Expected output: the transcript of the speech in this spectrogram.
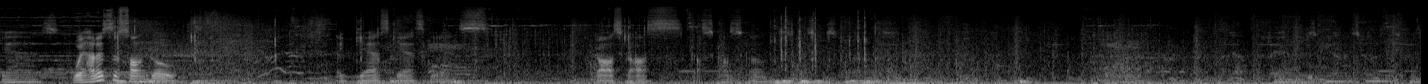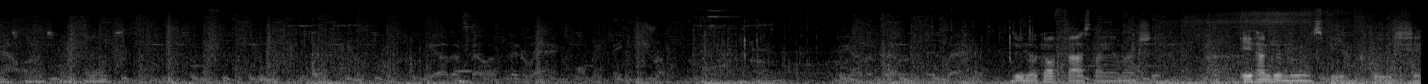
Gas. Wait, how does the song go? Like gas, gas, gas. Won't be making trouble. The other fellas mid-range. Dude, look how fast I am actually. 800 movement speed. Holy shit.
